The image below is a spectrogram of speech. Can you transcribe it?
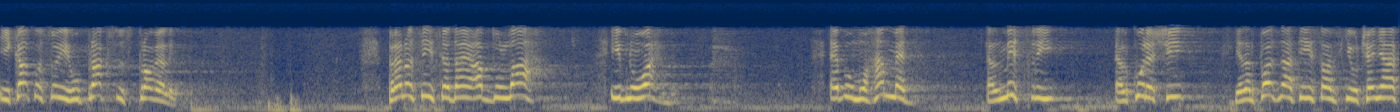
i kako su ih u praksu sproveli. Prenosi se da je Abdullah ibn Wahb Ebu Muhammed el Misri el Kureši jedan poznati islamski učenjak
